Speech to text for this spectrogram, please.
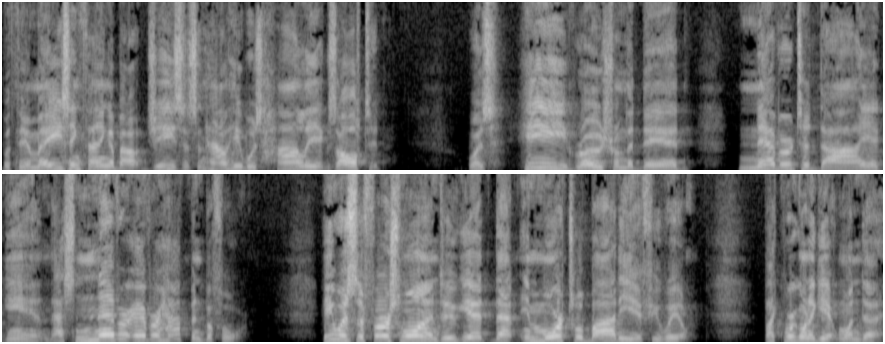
But the amazing thing about Jesus and how he was highly exalted was He rose from the dead, never to die again. That's never, ever happened before. He was the first one to get that immortal body, if you will, like we're going to get one day.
